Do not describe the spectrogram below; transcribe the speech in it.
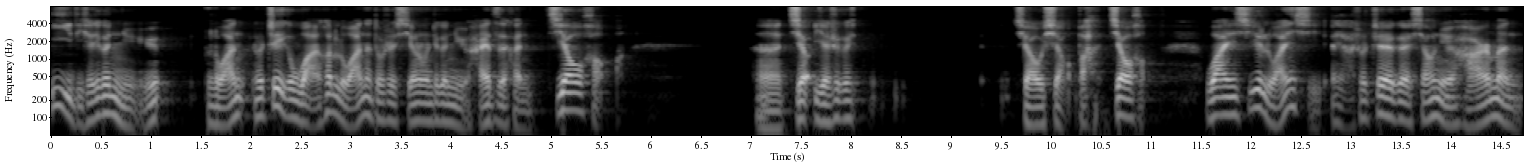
义底下这个女，鸾说这个婉和鸾呢都是形容这个女孩子很娇好啊，呃娇也是个娇小吧，娇好。惋惜栾兮，哎呀，说这个小女孩们，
